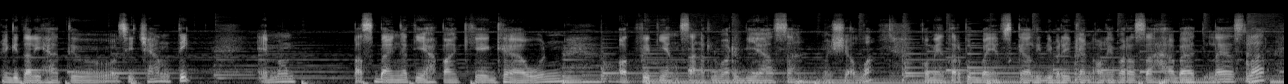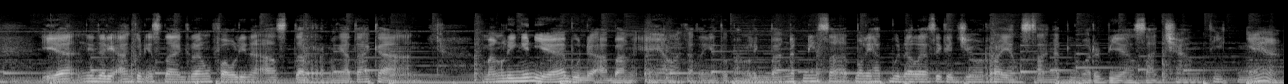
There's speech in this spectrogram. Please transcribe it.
Dan kita lihat tuh, si cantik Emang pas banget ya pakai gaun outfit yang sangat luar biasa Masya Allah. Komentar pun banyak sekali diberikan oleh para sahabat Leslar Ya, ini dari akun Instagram Faulina Aster mengatakan Manglingin ya Bunda Abang El. Katanya tuh pangling banget nih saat melihat Bunda Lesti Kejora yang sangat luar biasa cantiknya.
